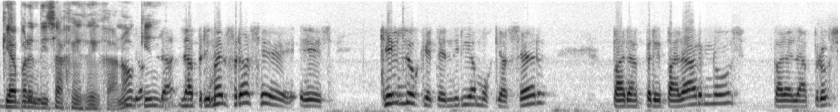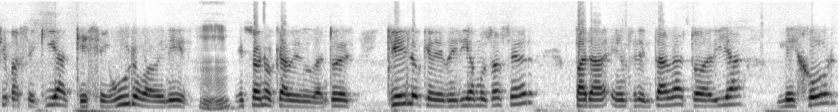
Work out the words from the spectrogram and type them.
qué aprendizajes deja, no? La, la primera frase es, ¿qué es lo que tendríamos que hacer para prepararnos para la próxima sequía que seguro va a venir. Eso no cabe duda. Entonces, ¿qué es lo que deberíamos hacer para enfrentarla todavía mejor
